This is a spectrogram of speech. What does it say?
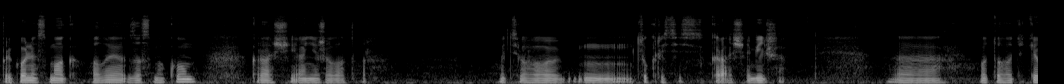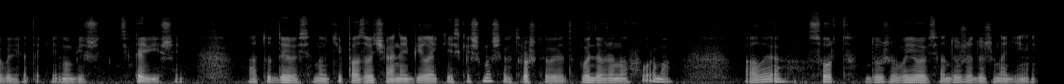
прикольний смак, але за смаком кращий, аніж аватар. У цього м, цукристість краща, більша. Е, у тільки вигляд такий, ну, більш цікавіший. А тут дивишся, ну, типу, звичайний білий якийсь кишмишик, трошки вид- видовжена форма, але сорт дуже виявився дуже-дуже надійний.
